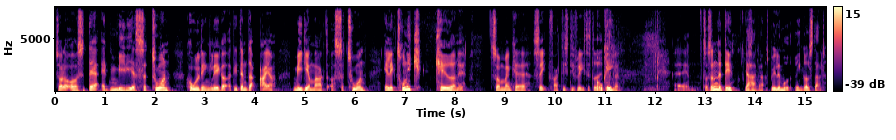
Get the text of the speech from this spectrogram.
så er der også der, at Media Saturn Holding ligger, og det er dem, der ejer Mediamarkt og Saturn Elektronik kæderne, som man kan se faktisk de fleste steder okay. i Tyskland. Uh, så sådan er det. Jeg har engang spillet mod Ingolstadt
